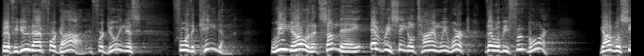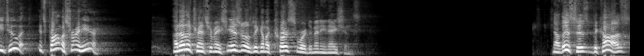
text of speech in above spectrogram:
But if we do that for God, if we're doing this for the kingdom, we know that someday, every single time we work, there will be fruit born. God will see to it. It's promised right here. Another transformation Israel has become a curse word to many nations. Now, this is because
